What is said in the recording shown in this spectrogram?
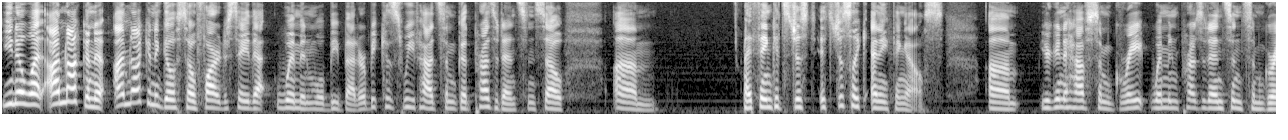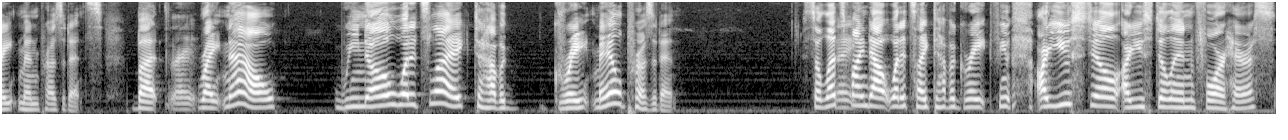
you know what I'm not gonna I'm not gonna go so far to say that women will be better because we've had some good presidents, and so um, I think it's just it's just like anything else. Um, you're going to have some great women presidents and some great men presidents, but Right. right now we know what it's like to have a great male president. So let's Right. find out what it's like to have a great female. Are you still are you still in for Harris?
